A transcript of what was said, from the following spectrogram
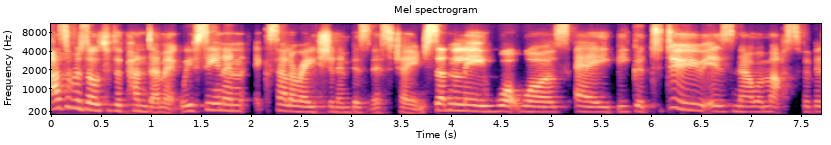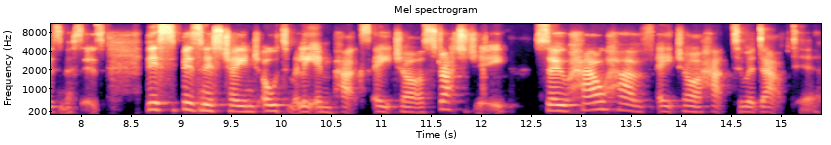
as a result of the pandemic, we've seen an acceleration in business change. Suddenly, what was a be good to do is now a must for businesses. This business change ultimately impacts HR strategy. So, how have HR had to adapt here?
